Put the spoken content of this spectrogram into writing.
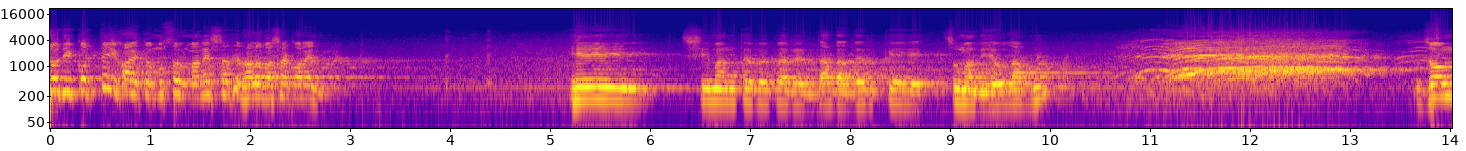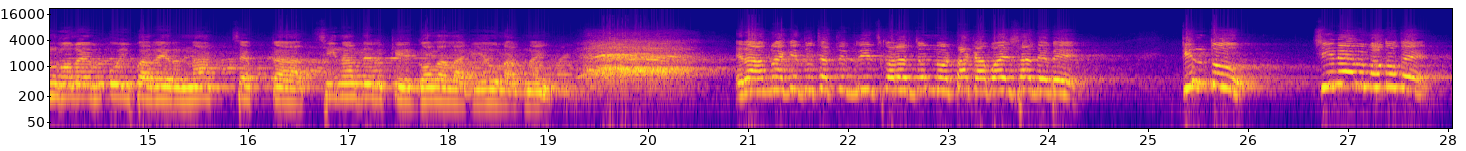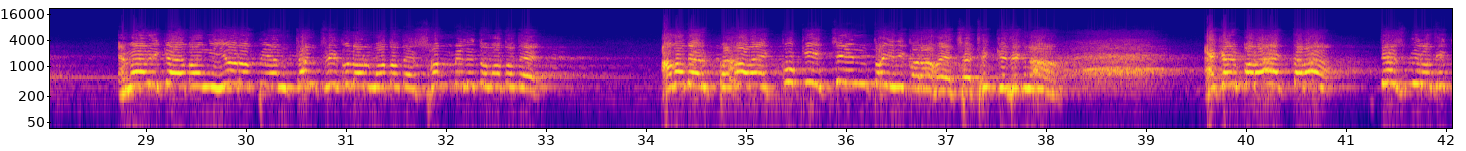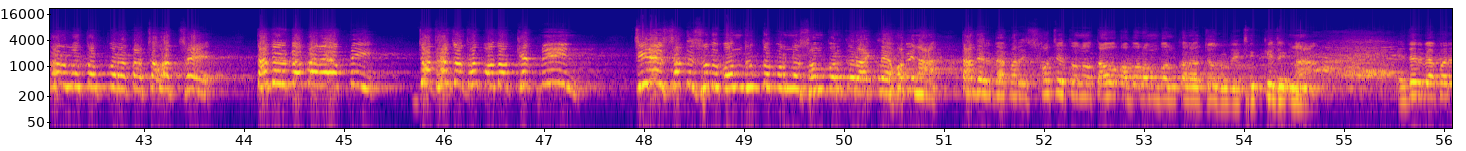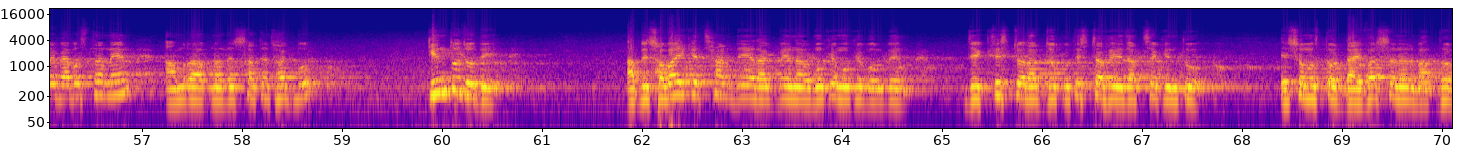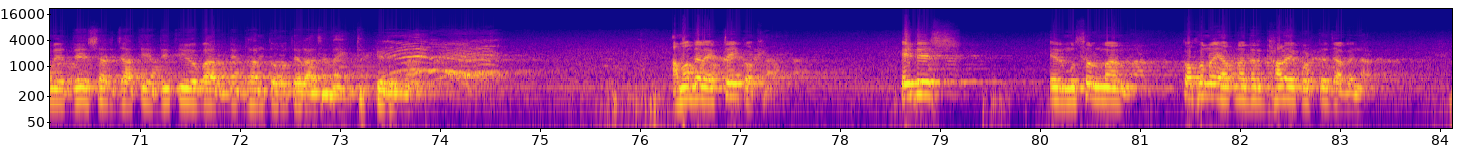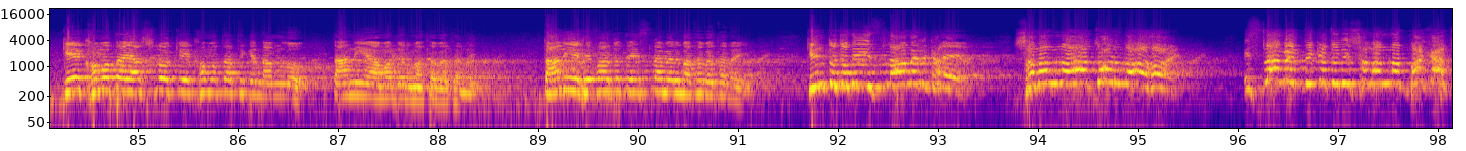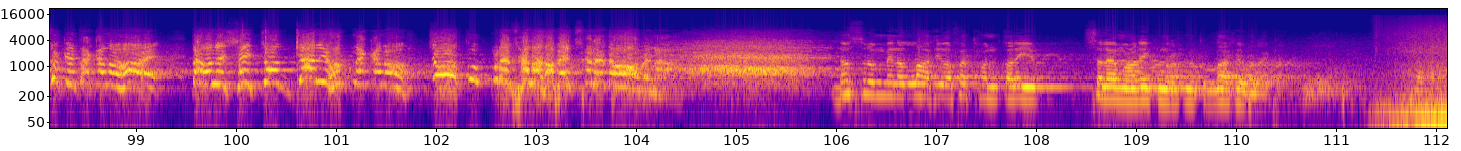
যদি করতেই হয় তো মুসলমানের সাথে ভালোবাসা করেন। এই সীমান্তের ব্যাপারে দাদাদেরকে চুমা দিয়েও লাভ নেই। জঙ্গলের ওই পারের নাক চ্যাপটা চীনাদেরকে গলা লাগিয়েও লাভ নাই। এরা আপনাকে দু চারটি ব্রিজ করার জন্য টাকা পয়সা দেবে। কিন্তু চীনের মদদে আমেরিকা এবং ইউরোপিয়ান কান্ট্রিগুলোর মদদে সম্মিলিত মদদে আমাদের পাহাড়ে কুকি চীন তৈরি করা হয়েছে, ঠিক কি, ঠিক না? একের পর এক তারা দেশ বিরোধী কর্মতৎপরতা চালাচ্ছে। তাদের ব্যাপারে আপনি যথাযথ পদক্ষেপ নিন। চীনের সাথে শুধু বন্ধুত্বপূর্ণ সম্পর্ক রাখলে হবে না, তাদের ব্যাপারে সচেতনতাও অবলম্বন করা জরুরি, ঠিক কি, ঠিক না? এদের ব্যাপারে ব্যবস্থা নেন। আমরা আপনাদের সাথে থাকব। কিন্তু যদি আপনি সবাইকে ছাড় দিয়ে রাখবেন আর মুখে মুখে বলবেন যে খ্রিস্ট রাজ্য প্রতিষ্ঠা হয়ে যাচ্ছে, কিন্তু এই সমস্ত ডাইভার্সনের মাধ্যমে দেশ আর জাতি দ্বিতীয়বার বিভ্রান্ত হতে রাজি নাই আমাদের একটাই কথা এই দেশ এর মুসলমান কখনোই আপনাদের ঘাড়ে পড়তে যাবে না। কে ক্ষমতায় আসলো, কে ক্ষমতা থেকে নামলো, তা নিয়ে আমাদের মাথা ব্যথা নেই। তা নিয়ে হেফাজতে ইসলামের মাথা ব্যথা নেই। কিন্তু যদি ইসলামের গায়ে সামান্য আচর দেওয়া হয়, ইসলামের দিকে যদি সামান্য বাঁকা চোখে তাকানো হয়, তাহলে সেই চোখ জারি হোক না কেন, চোখ উপড়ে ফেলা হবে, ছেড়ে দেওয়া হবে না। নসরুম মিন আল্লাহি ওয়া ফাতহুন করিব। আসসালামু আলাইকুম ওয়া রাহমাতুল্লাহি ওয়া বারাকাতুহু।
